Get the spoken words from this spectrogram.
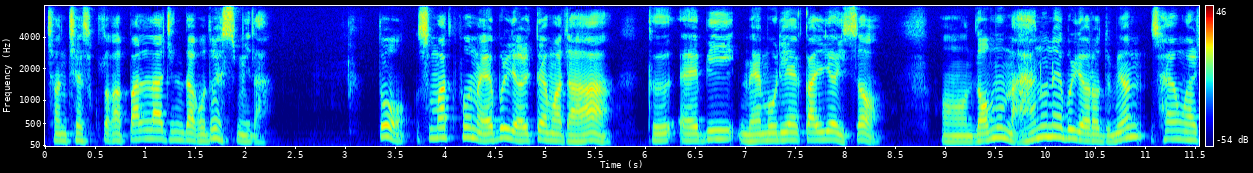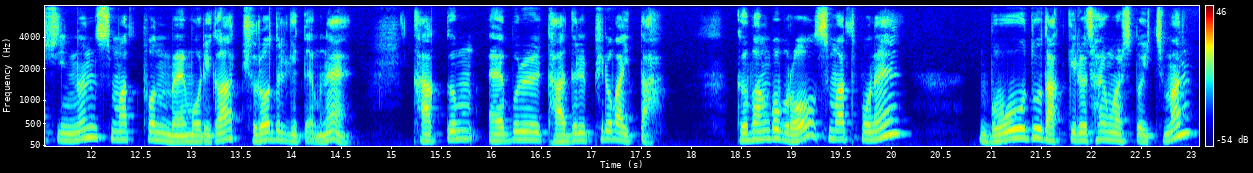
전체 속도가 빨라진다고도 했습니다. 또 스마트폰 앱을 열 때마다 그 앱이 메모리에 깔려 있어 어, 너무 많은 앱을 열어두면 사용할 수 있는 스마트폰 메모리가 줄어들기 때문에 가끔 앱을 닫을 필요가 있다. 그 방법으로 스마트폰에 모두 닫기를 사용할 수도 있지만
